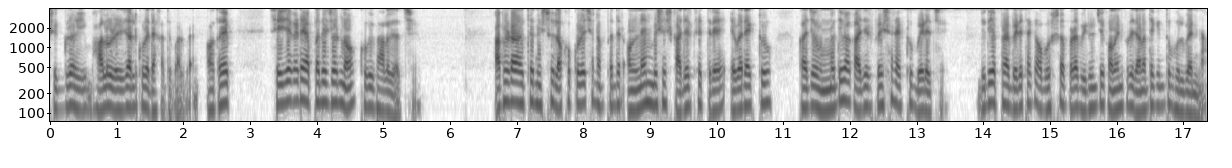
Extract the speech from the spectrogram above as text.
শীঘ্রই ভালো রেজাল্ট করে দেখাতে পারবেন। অতএব সেই জায়গাটায় আপনাদের জন্য খুবই ভালো যাচ্ছে। আপনারা হয়তো নিশ্চয়ই লক্ষ্য করেছেন, আপনাদের অনলাইন বিশেষ কাজের ক্ষেত্রে এবারে একটু কাজের উন্নতি বা কাজের প্রেশার একটু বেড়েছে। যদি আপনারা বেড়ে থাকে, অবশ্যই আপনারা ভিডিওতে কমেন্ট করে জানাতে কিন্তু ভুলবেন না।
